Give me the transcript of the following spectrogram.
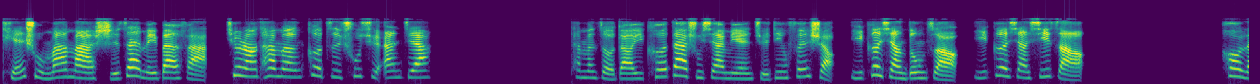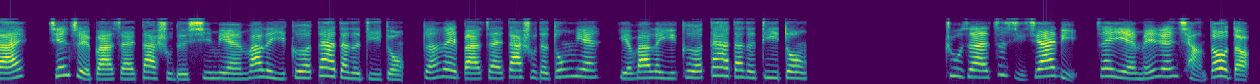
田鼠妈妈实在没办法，就让他们各自出去安家。他们走到一棵大树下面，决定分手，一个向东走，一个向西走。后来，尖嘴巴在大树的西面挖了一个大大的地洞，短尾巴在大树的东面也挖了一个大大的地洞，住在自己家里，再也没人抢豆豆，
